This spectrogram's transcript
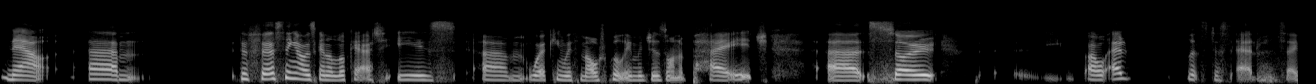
Now, um, the first thing I was going to look at is um, working with multiple images on a page. Uh, so I'll add, let's just add, say,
